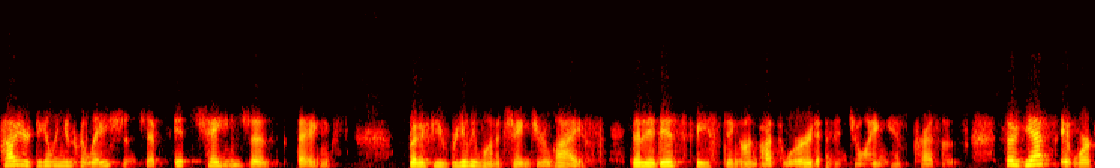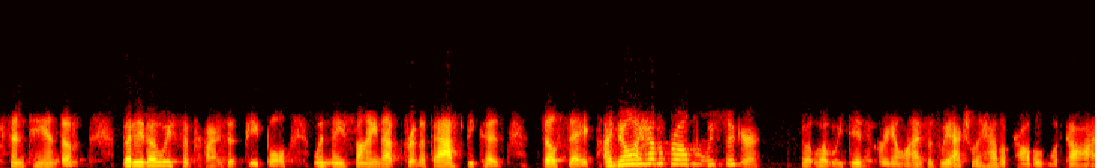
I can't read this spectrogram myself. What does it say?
how you're dealing in relationships. It changes things. But if you really want to change your life, then it is feasting on God's word and enjoying his presence. So, yes, it works in tandem, but it always surprises people when they sign up for the fast because they'll say, I know I have a problem with sugar, but what we didn't realize is we actually have a problem with God.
